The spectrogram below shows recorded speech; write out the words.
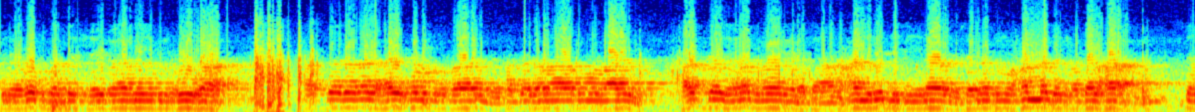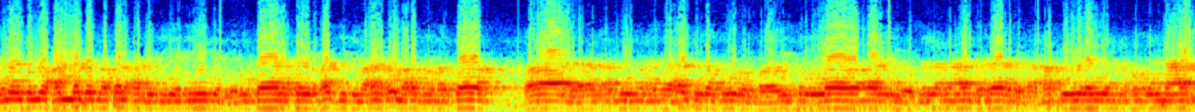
بن عقبة الشيباني بالكوفة حدثنا الهيثم بن خالد حدثنا أبو معين حدثنا ابن عيينة عن عمرو بن دينار سمعت محمد بن طلحة سمعت محمد بن طلحة بن يزيد بن كان يحدث عن عمر بن الخطاب قال أن أكون سألت رسول الله صلى الله عليه وسلم عن ثلاث أحب إلي من حمر النعم.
